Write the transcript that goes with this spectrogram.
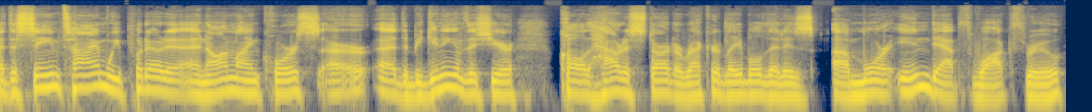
At the same time, we put out an online course uh, at the beginning of this year called How to Start a Record Label that is a more in depth walkthrough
